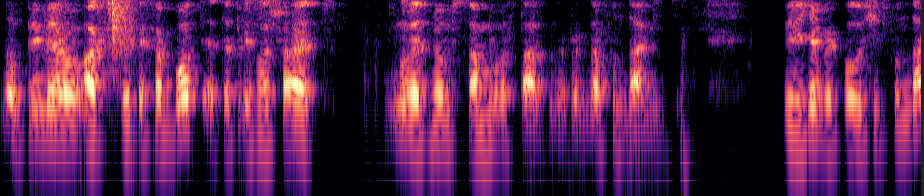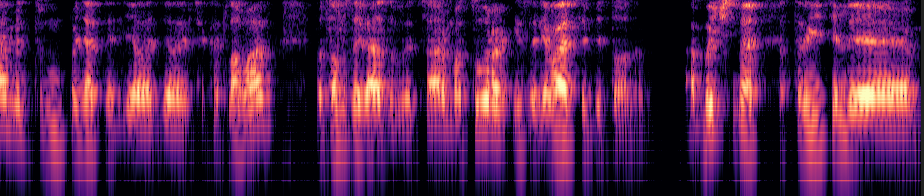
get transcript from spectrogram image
Ну, к примеру, акт скрытых работ это приглашают, ну, возьмем с самого старта, например, на фундаменте. Перед тем, как получить фундамент, ну, понятное дело, делается котлован, потом завязывается арматура и заливается бетоном. Обычно строители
